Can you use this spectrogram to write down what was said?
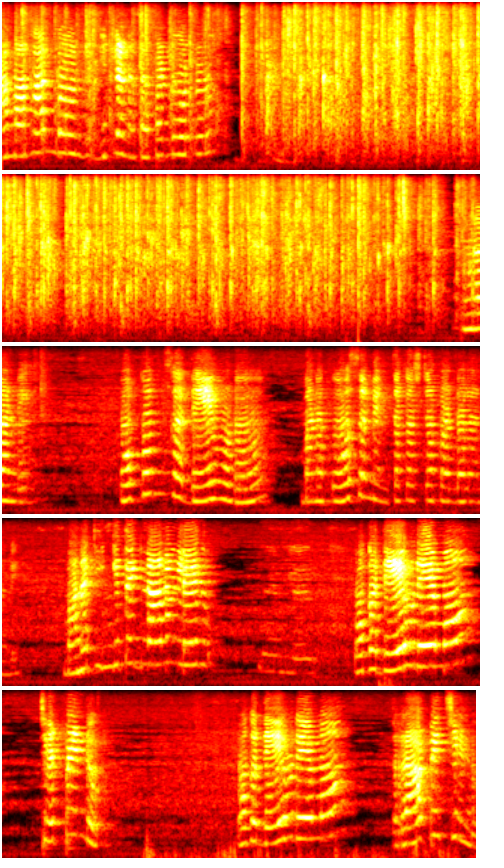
ఆ మహానుభావునికి గిట్లన చప్పట్లు కొట్టుడు? చూడండి ఒక్కొక్క దేవుడు మన కోసం ఎంత కష్టపడ్డారండి? మనకి ఇంగిత జ్ఞానం లేదు. ఒక దేవుడేమో చెప్పిండు. ఒక దేవుడేమో రాపిచ్చిండు.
